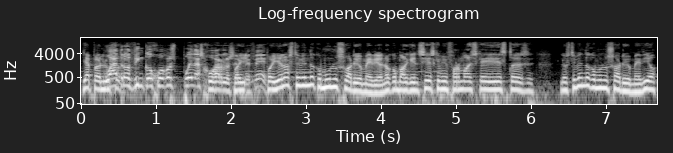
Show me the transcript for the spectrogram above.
Ya, pero cuatro o cinco juegos puedas jugarlos Pues, en PC. pues yo lo estoy viendo como un usuario medio, no como alguien sí es que me informó, es que esto es... Lo estoy viendo como un usuario medio,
